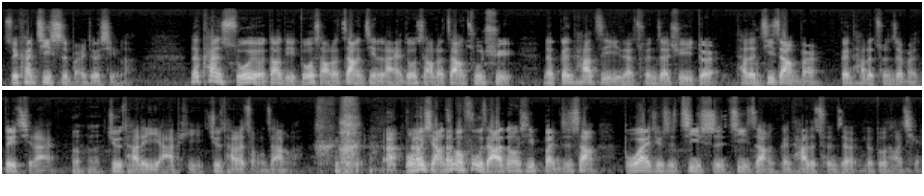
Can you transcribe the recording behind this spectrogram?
所以看记事本就行了。那看所有到底多少的账进来，多少的账出去。那跟他自己的存折去一对，他的记账本跟他的存折本对起来，就是他的 ERP，就是他的总账了。我们想这么复杂的东西，本质上不外就是记事、记账跟他的存折有多少钱。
